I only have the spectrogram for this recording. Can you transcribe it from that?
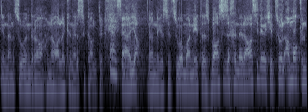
en dan so indra na hulle kinders se kant toe. Ja, uh, ja, dan is dit so maar net as basiese generasie ding as jy dit so in almal kan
